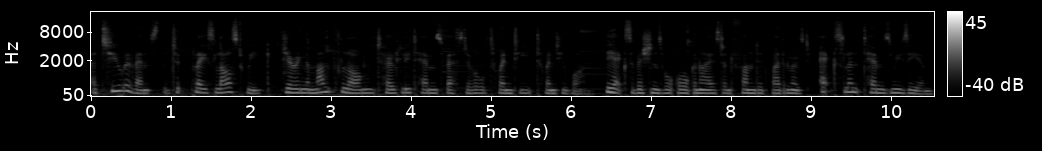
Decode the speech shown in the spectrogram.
are two events that took place last week during the month long Totally Thames Festival 2021. The exhibitions were organised and funded by the most excellent Thames Museum.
